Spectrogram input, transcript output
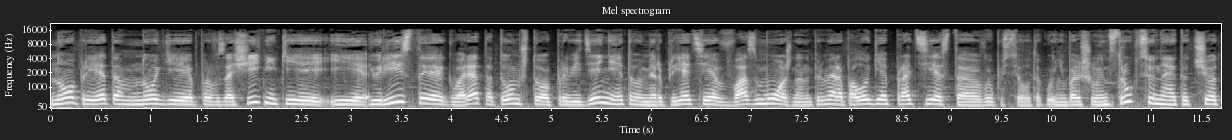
но при этом многие правозащитники и юристы говорят о том, что проведение этого мероприятия возможно. Например, апология протеста выпустила такую небольшую инструкцию на этот счет.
